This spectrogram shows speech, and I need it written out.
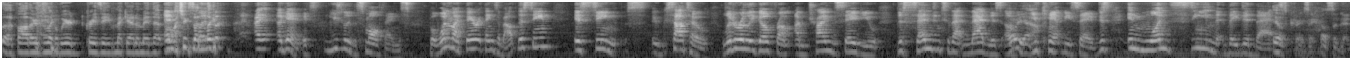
uh, father, just like a weird, crazy mecha anime that we're watching but- suddenly. but I, again, it's usually the small things. But one of my favorite things about this scene is seeing S- Sato literally go from "I'm trying to save you" descend into that madness of Oh, yeah. "You can't be saved." Just in one scene, they did that. it was crazy. That was so good.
